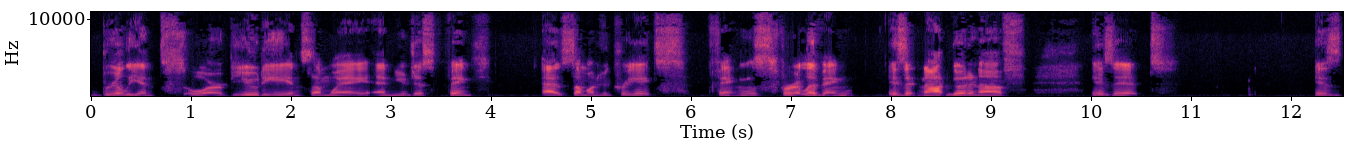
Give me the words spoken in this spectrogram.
brilliance or beauty in some way. And you just think, as someone who creates things for a living, is it not good enough? Is it, is,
